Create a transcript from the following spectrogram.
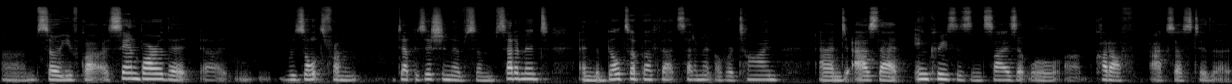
Um, so you've got a sandbar that uh, results from deposition of some sediment and the built-up of that sediment over time. And as that increases in size, it will uh, cut off access to the,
